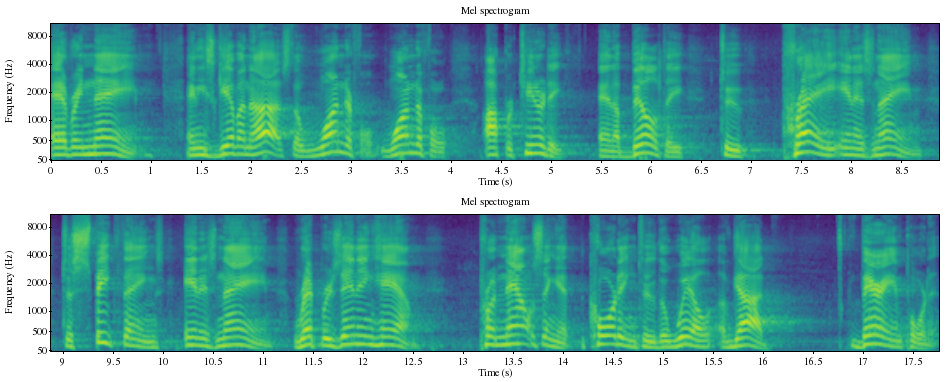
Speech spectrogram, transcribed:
every name. And he's given us the wonderful, wonderful opportunity and ability to pray in his name, to speak things in his name, representing him, pronouncing it according to the will of God. Very important.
